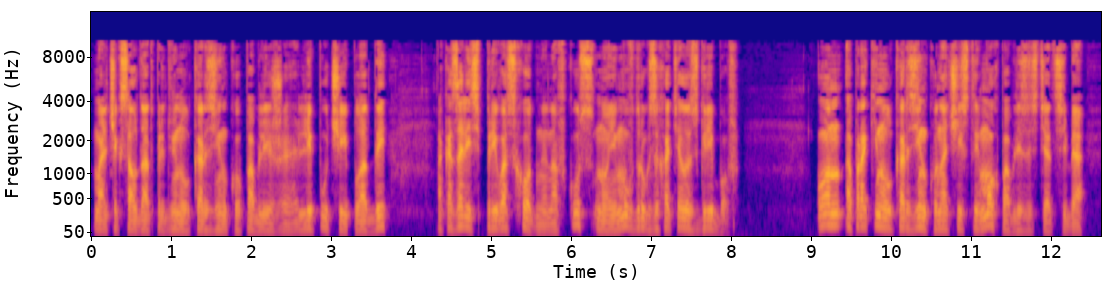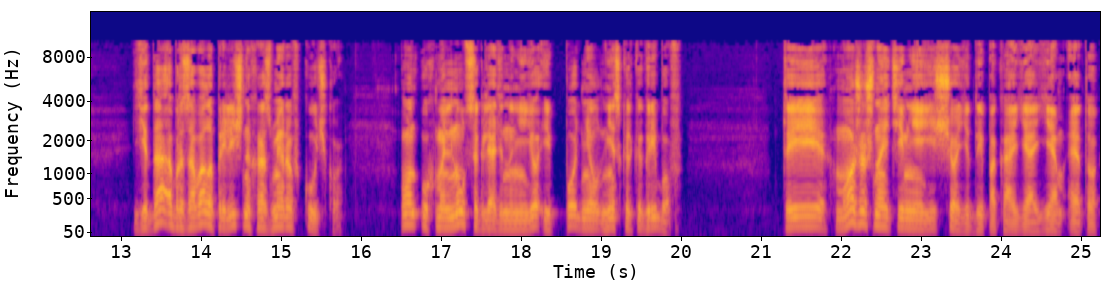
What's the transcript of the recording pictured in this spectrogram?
Мальчик-солдат придвинул корзинку поближе. Липучие плоды оказались превосходны на вкус, но ему вдруг захотелось грибов. Он опрокинул корзинку на чистый мох поблизости от себя – Еда образовала приличных размеров кучку. Он ухмыльнулся, глядя на нее, и поднял несколько грибов. «Ты можешь найти мне еще еды, пока я ем эту?»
